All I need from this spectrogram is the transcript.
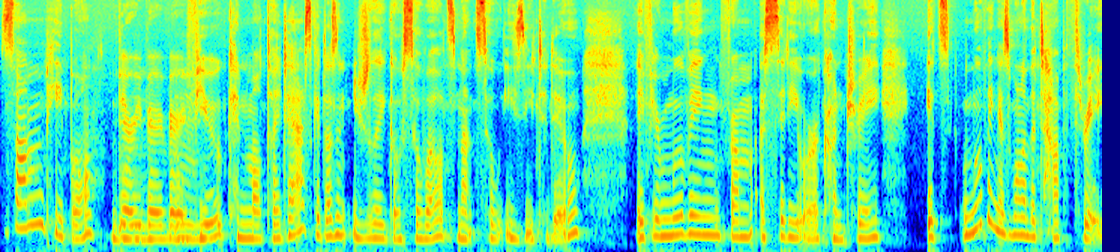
Some people, very, very, very few, can multitask. It doesn't usually go so well. It's not so easy to do. If you're moving from a city or a country, it's moving is one of the top three.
